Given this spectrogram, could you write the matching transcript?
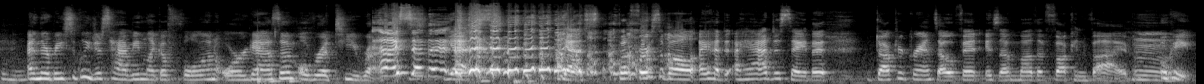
Mm-hmm. and they're basically just having like a full-on orgasm over a T-Rex. I said that. Yes. yes. But first of all, I had to, I had to say that Dr. Grant's outfit is a motherfucking vibe. Mm. Okay,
